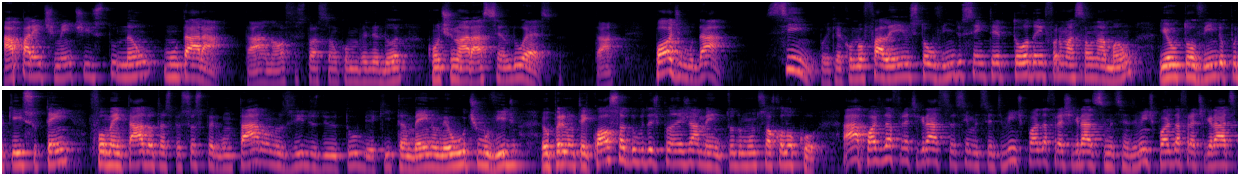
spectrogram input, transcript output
Aparentemente isto não mudará, tá? A nossa situação como vendedor continuará sendo esta, tá? Pode mudar? Sim, porque como eu falei, eu estou vindo sem ter toda a informação na mão e eu estou vindo porque isso tem fomentado, outras pessoas perguntaram nos vídeos do YouTube aqui também, no meu último vídeo, eu perguntei qual sua dúvida de planejamento, todo mundo só colocou, ah, pode dar frete grátis acima de 120, pode dar frete grátis acima de 120, pode dar frete grátis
